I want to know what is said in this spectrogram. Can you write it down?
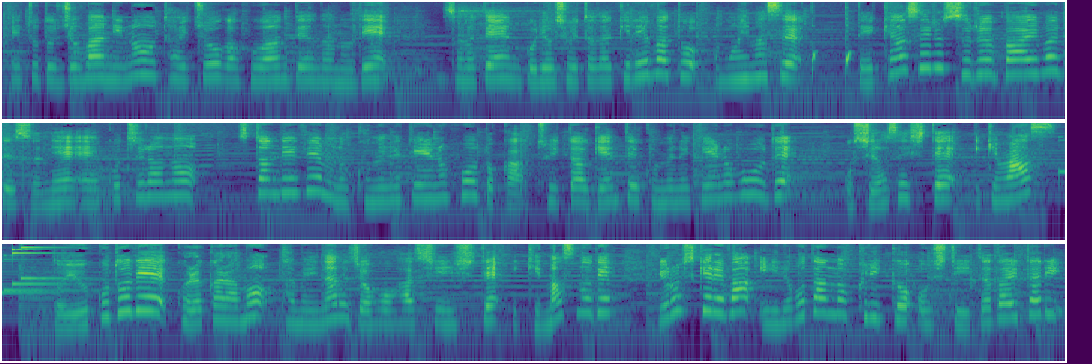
えー、ちょっとジョバンニの体調が不安定なので、その点ご了承いただければと思います。で、キャンセルする場合はですね、え、こちらのスタンデー FM のコミュニティの方とか、Twitter 限定コミュニティの方でお知らせしていきます。ということで、これからもためになる情報発信していきますので、よろしければいいねボタンのクリックを押していただいたり、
